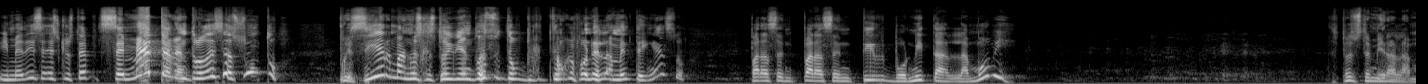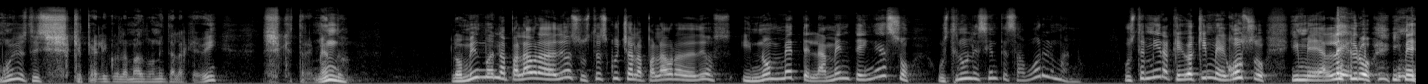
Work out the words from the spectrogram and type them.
y me dice, es que usted se mete dentro de ese asunto. Pues sí, hermano, es que estoy viendo eso tengo, que poner la mente en eso para, para sentir bonita la movie. Después usted mira la movie y usted dice, "Shh, qué película más bonita la que vi, qué tremendo. Lo mismo es la palabra de Dios. Usted escucha la palabra de Dios y no mete la mente en eso. Usted no le siente sabor, hermano. Usted mira que yo aquí me gozo y me alegro y me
